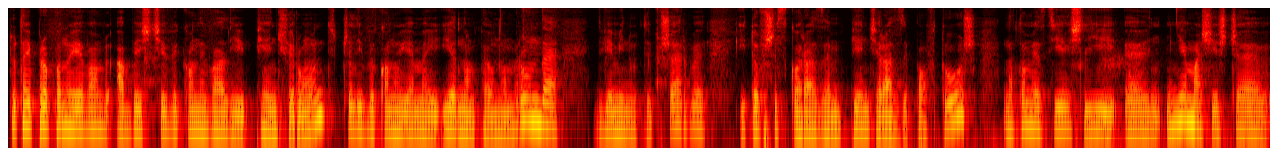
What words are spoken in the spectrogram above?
Tutaj proponuję Wam, abyście wykonywali 5 rund, czyli wykonujemy jedną pełną rundę, 2 minuty przerwy i to wszystko razem 5 razy powtórz. Natomiast jeśli e, nie masz jeszcze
